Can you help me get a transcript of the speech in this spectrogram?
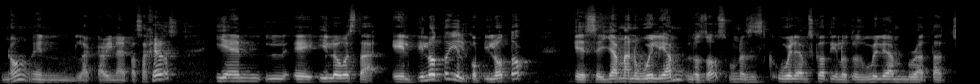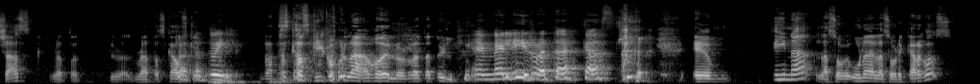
¿no? En la cabina de pasajeros. Y, en, eh, y luego está el piloto y el copiloto, que se llaman William, los dos. Uno es William Scott y el otro es William Ratachask, Rata- Rataskowski. Ratatouille. Rataskowski como la modelo Ratatouille. Emily Ratajkowski. Eh, Tina, la sobre- una de las sobrecargos,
